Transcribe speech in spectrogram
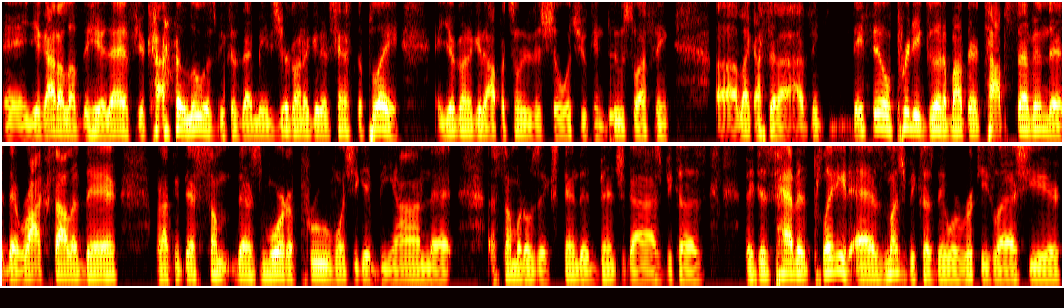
And you gotta love to hear that if you're Kira Lewis, because that means you're gonna get a chance to play and you're gonna get an opportunity to show what you can do. So I think, uh, like I said, I, I, think they feel pretty good about their top seven. They're they're rock solid there. But I think there's some there's more to prove once you get beyond that. Uh, some of those extended bench guys because they just haven't played as much because they were rookies last year.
